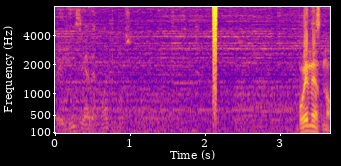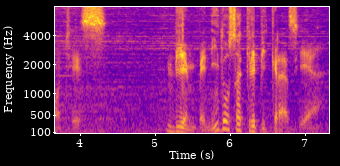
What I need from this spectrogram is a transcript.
feliz Día de Muertos. Buenas noches. Bienvenidos a Creepycracia.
